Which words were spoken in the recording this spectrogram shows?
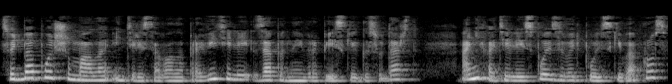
Судьба Польши мало интересовала правителей западноевропейских государств, они хотели использовать польский вопрос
